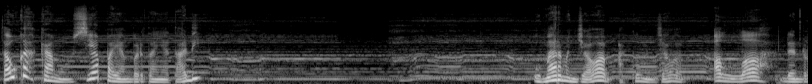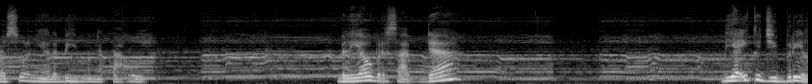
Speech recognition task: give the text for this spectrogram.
tahukah kamu siapa yang bertanya tadi? Umar menjawab, aku menjawab, Allah dan Rasulnya lebih mengetahui. Beliau bersabda, Dia itu Jibril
